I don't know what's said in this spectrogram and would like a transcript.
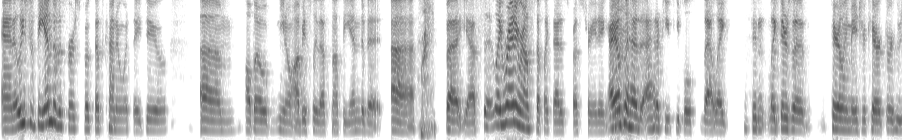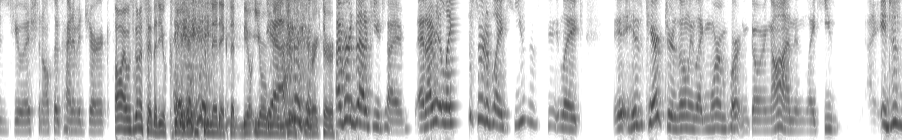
And at least at the end of the first book that's kind of what they do um although you know obviously that's not the end of it uh right. but yes yeah, so, like writing around stuff like that is frustrating i also had i had a few people that like didn't like there's a fairly major character who's jewish and also kind of a jerk oh i was going to say that you're clearly anti-semitic that your, your yeah. main Jewish character i've heard that a few times and i mean like sort of like he's like his character is only like more important going on and like he's it just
